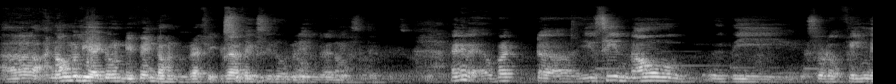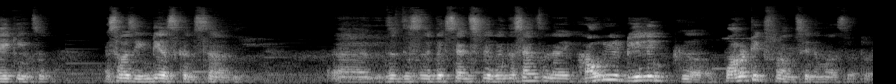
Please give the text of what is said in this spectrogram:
Uh, normally, I don't depend on graphics. graphics you don't No, bring no. graphics anyway but uh, you see now the sort of filmmaking so as far as india is concerned uh, this, this is a bit sensitive in the sense like how do you de-link uh, politics from cinema sort of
